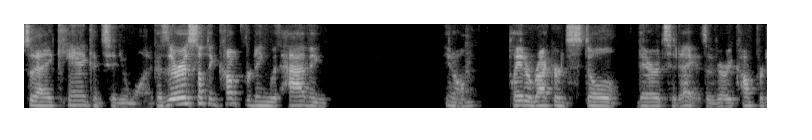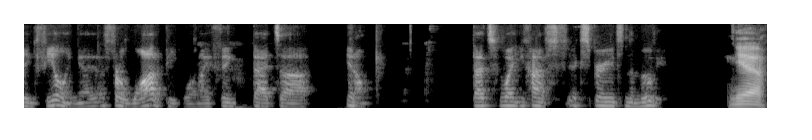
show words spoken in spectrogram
so that it can continue on. Because there is something comforting with having you know play de records still there today. It's a very comforting feeling uh, for a lot of people. And i think that uh you know that's what you kind of experience in the movie yeah,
